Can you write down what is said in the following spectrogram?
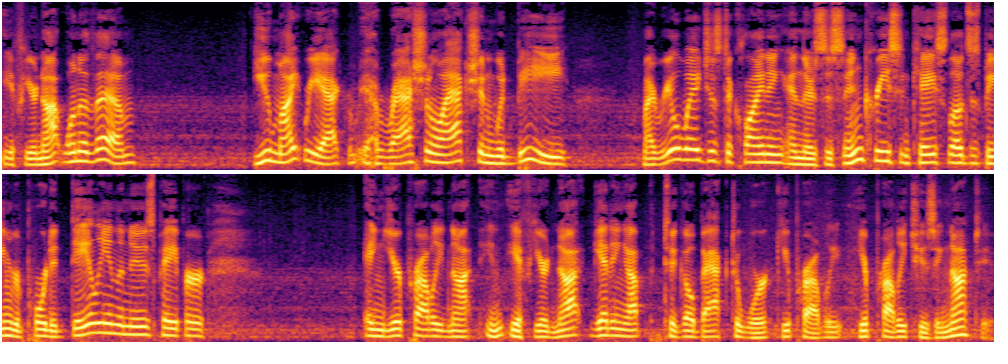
if you're not one of them, you might react. A rational action would be my real wage is declining, and there's this increase in caseloads that's being reported daily in the newspaper. And you're probably not. In, if you're not getting up to go back to work, you probably you're probably choosing not to.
